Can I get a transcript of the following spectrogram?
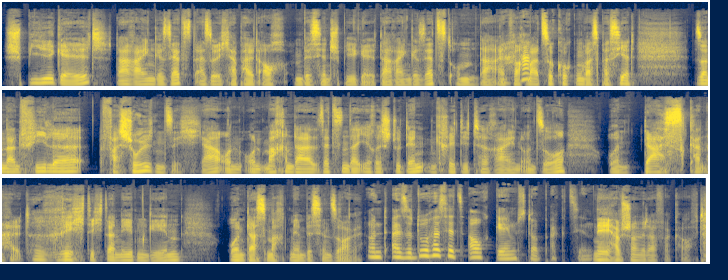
Spielgeld da reingesetzt. Also ich habe halt auch ein bisschen Spielgeld da reingesetzt, um da einfach Aha. mal zu gucken, was passiert. Sondern viele verschulden sich, ja, und, und machen da, setzen da ihre Studentenkredite rein und so. Und das kann halt richtig daneben gehen. Und das macht mir ein bisschen Sorge. Und also du hast jetzt auch GameStop-Aktien? Nee, ich habe schon wieder verkauft.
